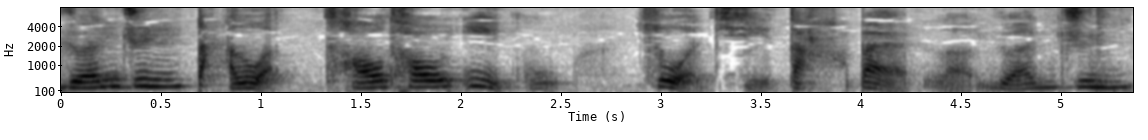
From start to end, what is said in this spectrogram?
援军大乱。曹操一鼓作气，打败了援军。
